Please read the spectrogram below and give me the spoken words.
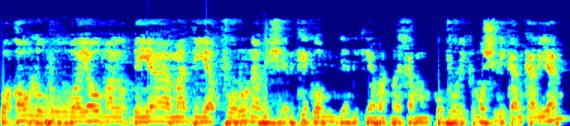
Wa qawluhu wa yaumal qiyamati yakfuruna bisyirkikum jadi kiamat mereka mengkufuri kemusyrikan kalian.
